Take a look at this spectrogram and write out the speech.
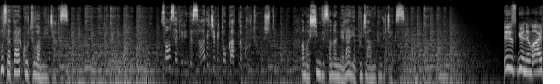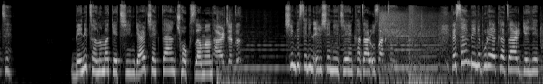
bu sefer kurtulamayacaksın. Son seferinde sadece bir tokatla kurtulmuştum. Ama şimdi sana neler yapacağımı göreceksin. Üzgünüm Arti. Beni tanımak için gerçekten çok zaman harcadın. Şimdi senin erişemeyeceğin kadar uzaktayım. Ve sen beni buraya kadar gelip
